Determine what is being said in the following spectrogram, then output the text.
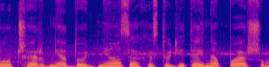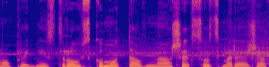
1 червня до Дня захисту дітей на першому Придністровському та в наших соцмережах.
